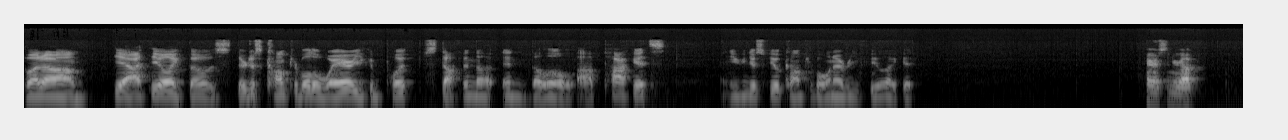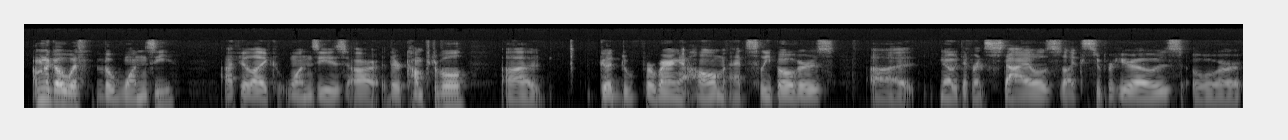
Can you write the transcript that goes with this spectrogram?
But um, yeah, I feel like those they're just comfortable to wear. You can put stuff in the in the little uh, pockets, and you can just feel comfortable whenever you feel like it. Harrison, you're up. I'm gonna go with the onesie. I feel like onesies are they're comfortable, uh, good for wearing at home at sleepovers. Uh, you know, different styles like superheroes or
